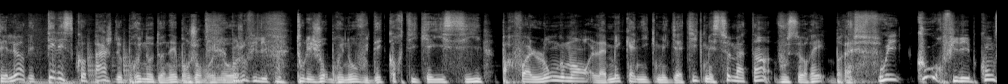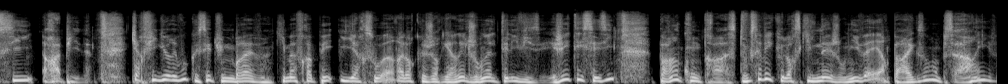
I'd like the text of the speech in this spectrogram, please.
C'est l'heure des télescopages de Bruno Donnet. Bonjour Bruno. Bonjour Philippe. Tous les jours, Bruno, vous décortiquez ici, parfois longuement, la mécanique médiatique, mais ce matin, vous serez bref. Oui, court Philippe, concis, rapide. Car figurez-vous que c'est une brève qui m'a frappé hier soir alors que je regardais le journal télévisé. J'ai été saisi par un contraste. Vous savez que lorsqu'il neige en hiver, par exemple, ça arrive,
